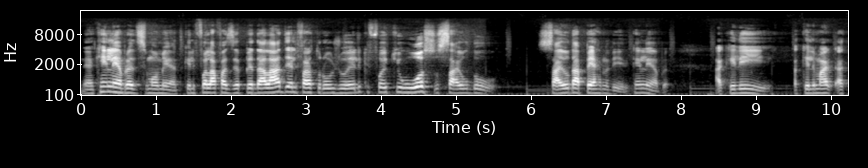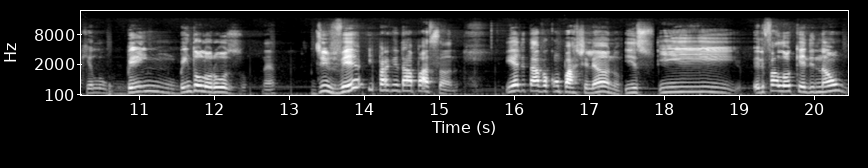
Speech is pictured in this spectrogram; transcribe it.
né? Quem lembra desse momento? Que ele foi lá fazer pedalada e ele fraturou o joelho, que foi que o osso saiu do saiu da perna dele. Quem lembra? Aquele aquele aquilo bem bem doloroso, né? De ver e para quem tava passando. E ele tava compartilhando isso e ele falou que ele não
